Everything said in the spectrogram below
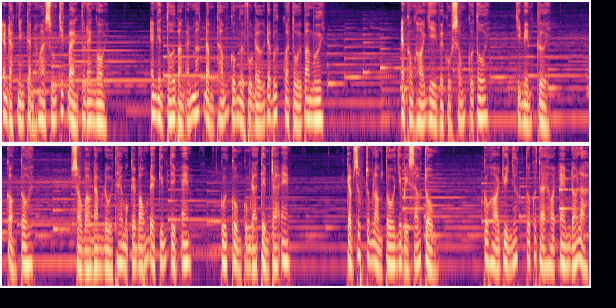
Em đặt những cành hoa xuống chiếc bàn tôi đang ngồi. Em nhìn tôi bằng ánh mắt đầm thắm của người phụ nữ đã bước qua tuổi 30. Em không hỏi gì về cuộc sống của tôi, chỉ mỉm cười. Còn tôi, sau bao năm đuổi theo một cái bóng để kiếm tìm em, cuối cùng cũng đã tìm ra em. Cảm xúc trong lòng tôi như bị xáo trộn. Câu hỏi duy nhất tôi có thể hỏi em đó là,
